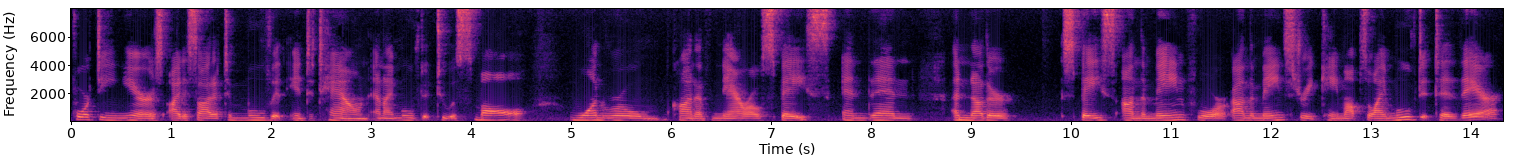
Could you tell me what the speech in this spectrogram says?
14 years i decided to move it into town and i moved it to a small one room kind of narrow space and then another space on the main floor on the main street came up so i moved it to there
